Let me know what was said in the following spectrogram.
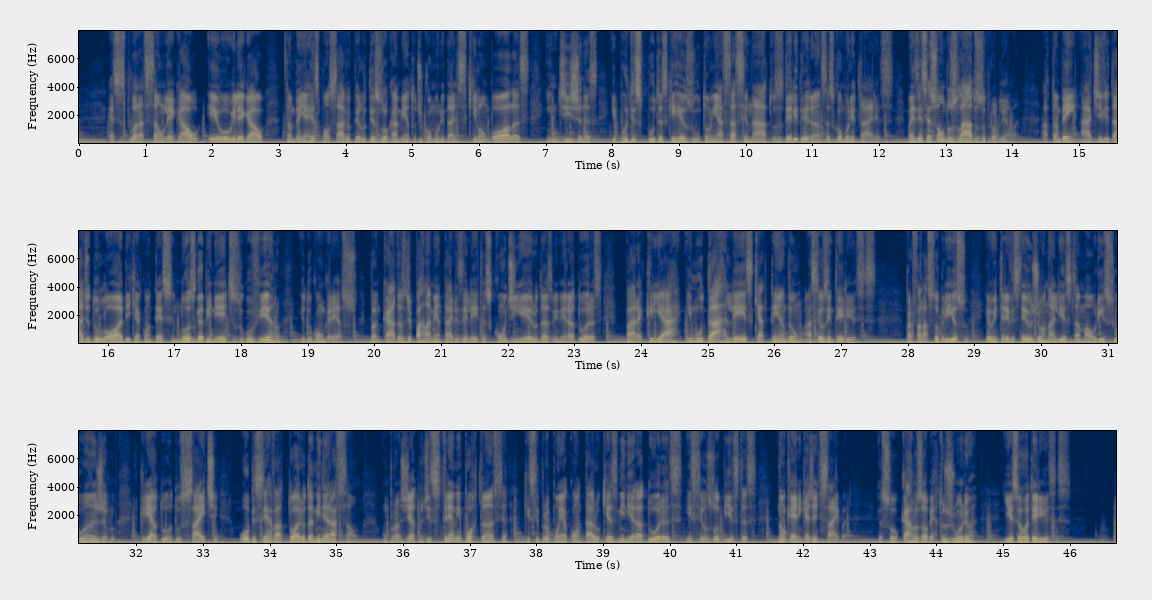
Essa exploração legal e ou ilegal também é responsável pelo deslocamento de comunidades quilombolas, indígenas e por disputas que resultam em assassinatos de lideranças comunitárias. Mas esse é só um dos lados do problema. Há também a atividade do lobby que acontece nos gabinetes do governo e do Congresso, bancadas de parlamentares eleitas com dinheiro das mineradoras para criar e mudar leis que atendam a seus interesses. Para falar sobre isso, eu entrevistei o jornalista Maurício Ângelo, criador do site Observatório da Mineração, um projeto de extrema importância que se propõe a contar o que as mineradoras e seus lobistas não querem que a gente saiba. Eu sou Carlos Alberto Júnior e esse é o Roteiristas.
